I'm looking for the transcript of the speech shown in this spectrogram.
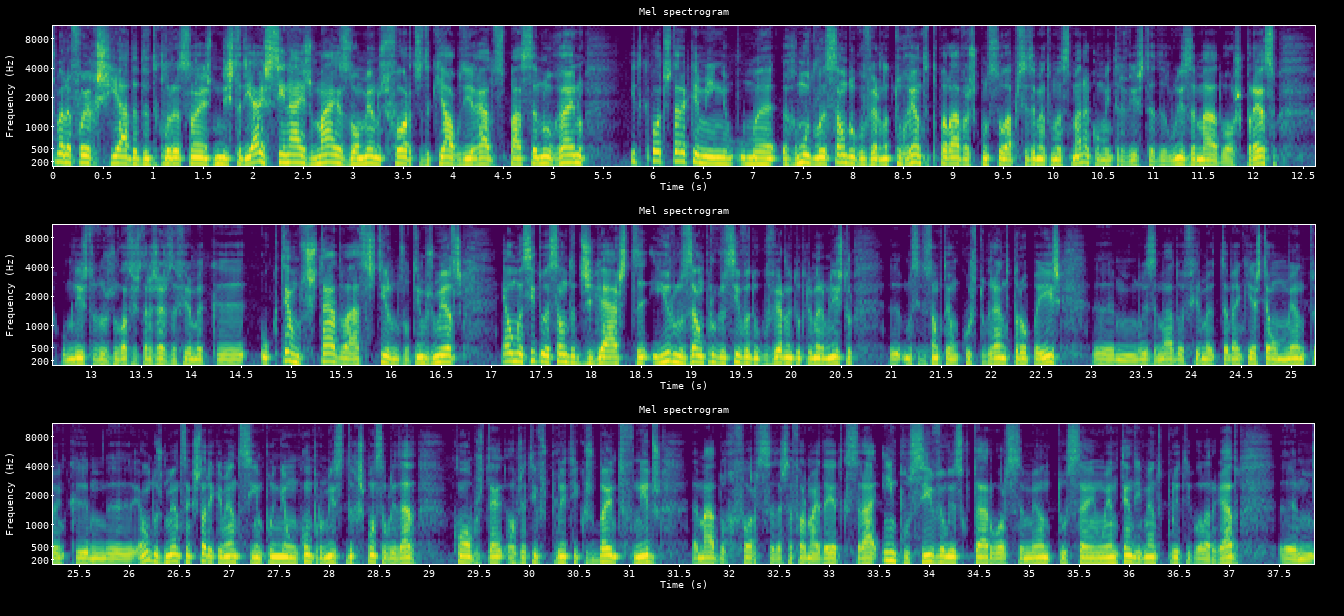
A semana foi recheada de declarações ministeriais, sinais mais ou menos fortes de que algo de errado se passa no reino e de que pode estar a caminho uma remodelação do governo. A torrente de palavras começou há precisamente uma semana com uma entrevista de Luís Amado ao Expresso. O ministro dos Negócios Estrangeiros afirma que o que temos estado a assistir nos últimos meses é uma situação de desgaste e erosão progressiva do governo e do primeiro-ministro, eh, uma situação que tem um custo grande para o país. Eh, Luís Amado afirma também que este é um momento em que eh, é um dos momentos em que historicamente se impunha um compromisso de responsabilidade com objetivos políticos bem definidos. Amado reforça desta forma a ideia de que será impossível executar o orçamento sem um entendimento político alargado.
